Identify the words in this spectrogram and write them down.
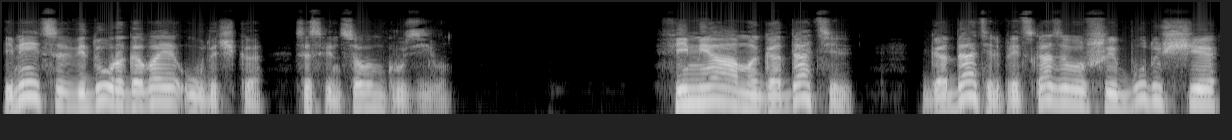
имеется в виду роговая удочка со свинцовым грузилом. Фимиама-гадатель, гадатель, предсказывавший будущее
